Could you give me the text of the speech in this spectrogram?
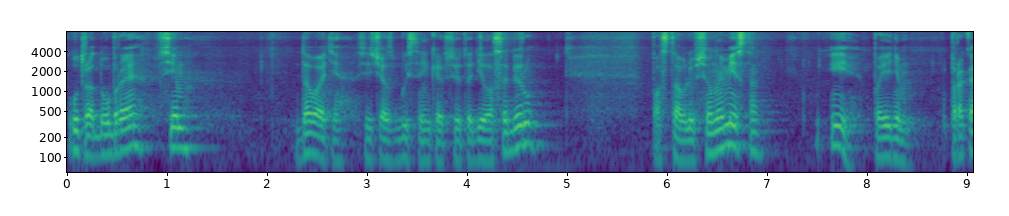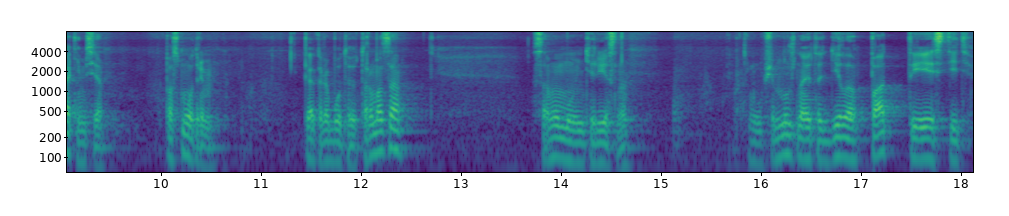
Утро доброе всем. Давайте сейчас быстренько все это дело соберу. Поставлю все на место. И поедем прокатимся Посмотрим, как работают тормоза. Самому интересно. В общем, нужно это дело потестить.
